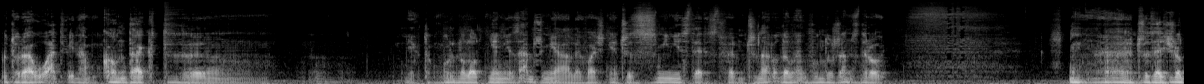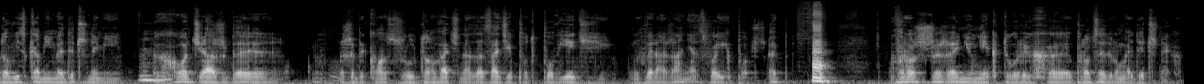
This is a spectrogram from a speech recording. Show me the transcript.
która ułatwi nam kontakt em, niech to górnolotnie nie zabrzmi, ale właśnie czy z ministerstwem, czy Narodowym Funduszem Zdrowia, e, czy ze środowiskami medycznymi, chociażby, żeby konsultować na zasadzie podpowiedzi, wyrażania swoich potrzeb w rozszerzeniu niektórych e, procedur medycznych.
